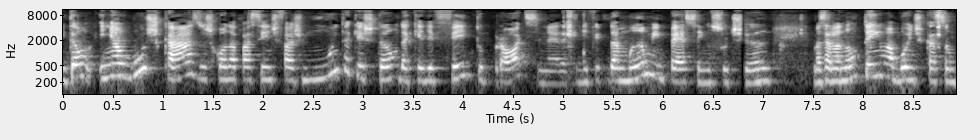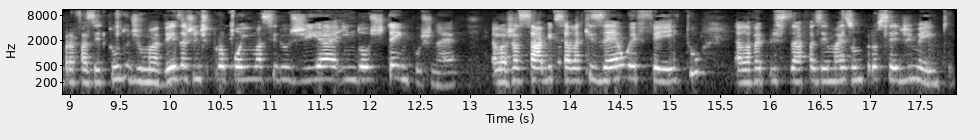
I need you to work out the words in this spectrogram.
Então, em alguns casos, quando a paciente faz muita questão daquele efeito prótese, né, daquele efeito da mama em pé sem o sutiã, mas ela não tem uma boa indicação para fazer tudo de uma vez, a gente propõe uma cirurgia em dois tempos, né? Ela já sabe que se ela quiser o efeito, ela vai precisar fazer mais um procedimento.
